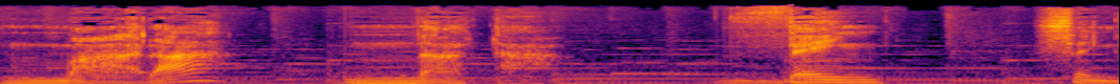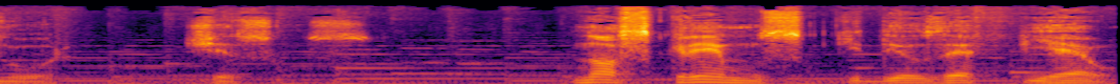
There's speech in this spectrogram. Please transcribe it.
Maranata. Vem, Senhor Jesus. Nós cremos que Deus é fiel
